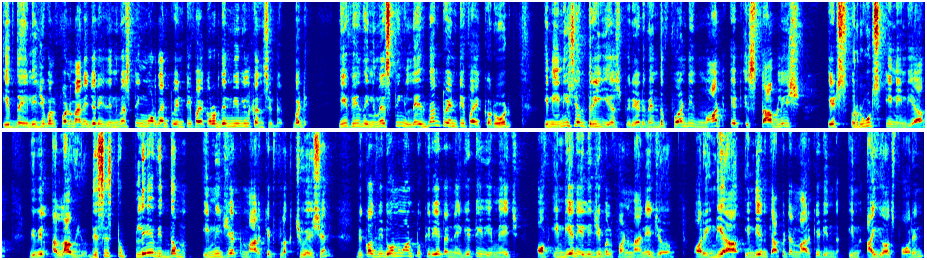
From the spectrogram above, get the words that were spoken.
If the eligible fund manager is investing more than 25 crore, then we will consider. But if he is investing less than 25 crore in initial three years period, when the fund is not yet established its roots in India, we will allow you. This is to play with the immediate market fluctuation because we don't want to create a negative image of Indian eligible fund manager or India, Indian capital market in, the, in IOS foreign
